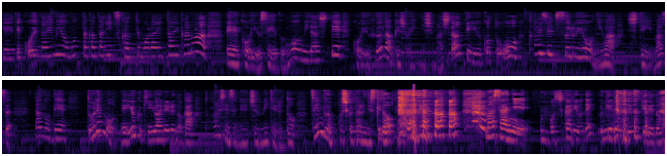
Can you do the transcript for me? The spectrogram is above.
景でこういう悩みを持った方に使ってもらいたいから、えー、こういう成分を生み出してこういう風な化粧品にしましたっていうことを解説するようにはしています。なのでどれもねよく言われるのが「ともり先生の YouTube 見てると全部欲しくなるんですけど」みたいな。まさに。お叱りをね受けるんですけれども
